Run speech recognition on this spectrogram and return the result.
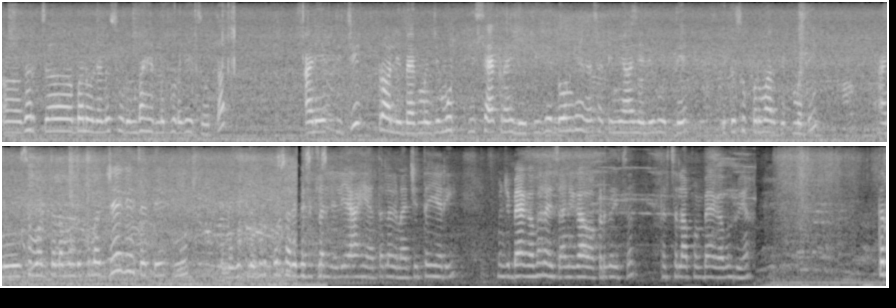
घरचं बनवलेलं सोडून बाहेरलं थोडं घ्यायचं होतं. आणि एक तिची ट्रॉली बॅग म्हणजे मोठी सॅक राहिली होती हे दोन घेण्यासाठी मी आलेले होते इथं सुपर मार्केटमध्ये. आणि समर्थला म्हणलं तुला जे घ्यायचं ते मी त्याने घेतलं भरपूर सारे बिस्किट. चाललेली आहे आता लग्नाची तयारी. म्हणजे बॅगा भरायचं आणि गावाकडे जायचं. तर चला आपण बॅगा भरूया. तर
